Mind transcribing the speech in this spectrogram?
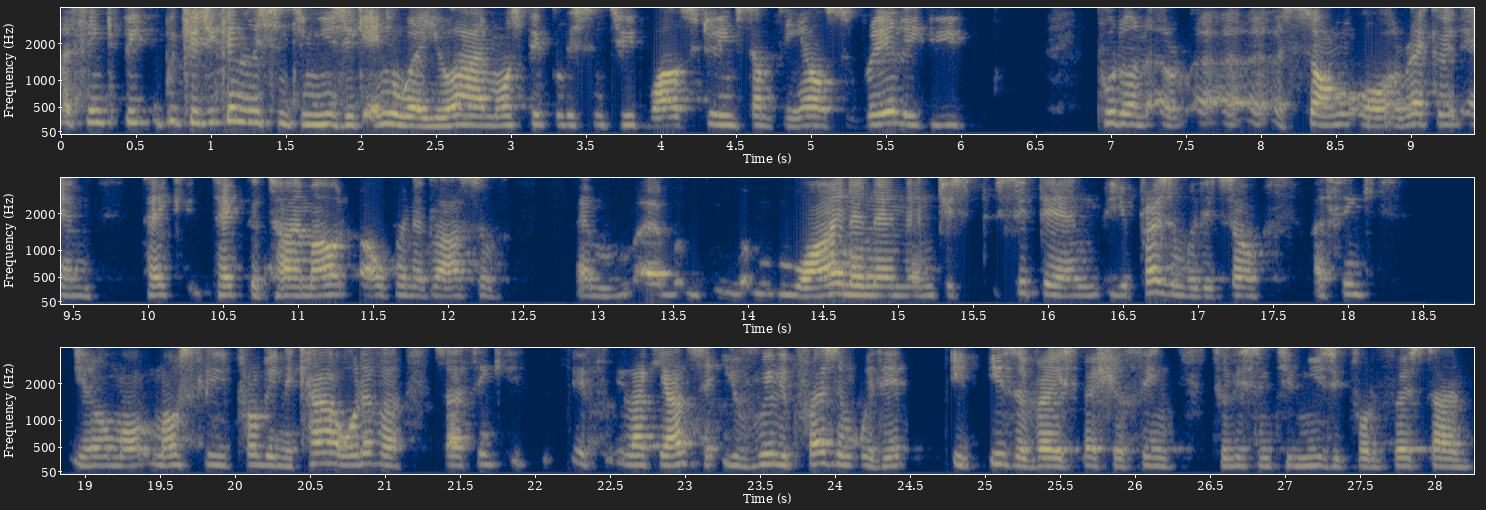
I think because you can listen to music anywhere you are, and most people listen to it whilst doing something else. Rarely do you put on a, a, a song or a record and take take the time out, open a glass of um, uh, wine, and, and and just sit there and you're present with it. So I think you know, mo- mostly probably in the car, or whatever. So I think if, like Jan said, you're really present with it, it is a very special thing to listen to music for the first time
